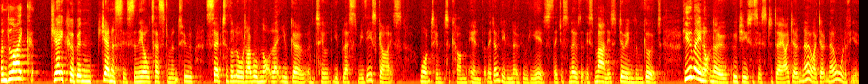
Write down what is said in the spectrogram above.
And like Jacob in Genesis in the Old Testament, who said to the Lord, I will not let you go until you bless me, these guys want him to come in, but they don't even know who he is. They just know that this man is doing them good. You may not know who Jesus is today. I don't know. I don't know all of you.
